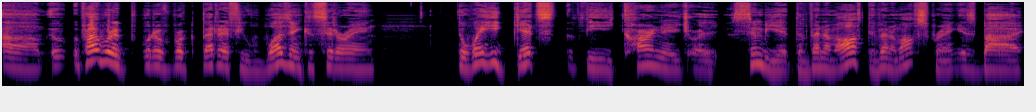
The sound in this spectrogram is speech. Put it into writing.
Um, it, it probably would have would have worked better if he wasn't, considering the way he gets the Carnage or symbiote, the Venom off the Venom offspring, is by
